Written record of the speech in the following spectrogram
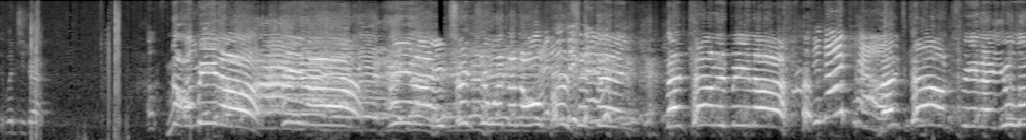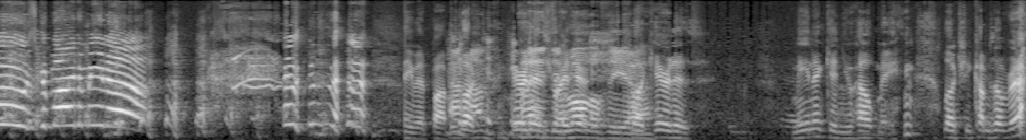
What'd you drop? No, Mina! Mina! Mina! He tricked you with an old I don't think person that- thing! That counted, Mina! Did not count. That counts, Mina! You lose! Goodbye to Mina! Name it, Papi. Look, here it playing is, the right role here. of the, uh, Look, here it is. Mina, can you help me? Look, she comes over.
